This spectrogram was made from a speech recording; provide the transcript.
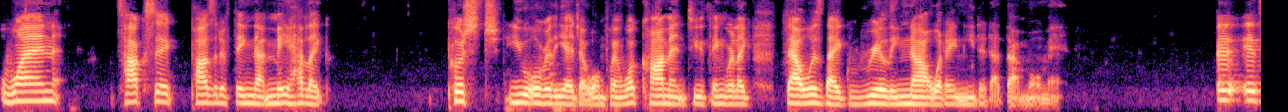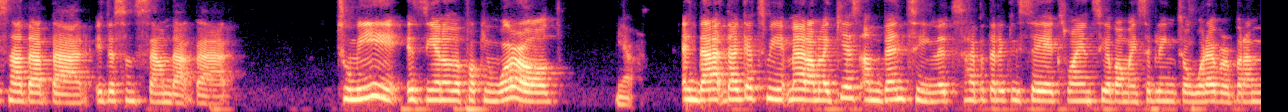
one toxic positive thing that may have like pushed you over the edge at one point what comment do you think were like that was like really not what i needed at that moment It, it's not that bad. It doesn't sound that bad. To me, it's the end of the fucking world. Yeah. And that that gets me mad. I'm like, yes, I'm venting. Let's hypothetically say X, Y, and Z about my siblings or whatever, but I'm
